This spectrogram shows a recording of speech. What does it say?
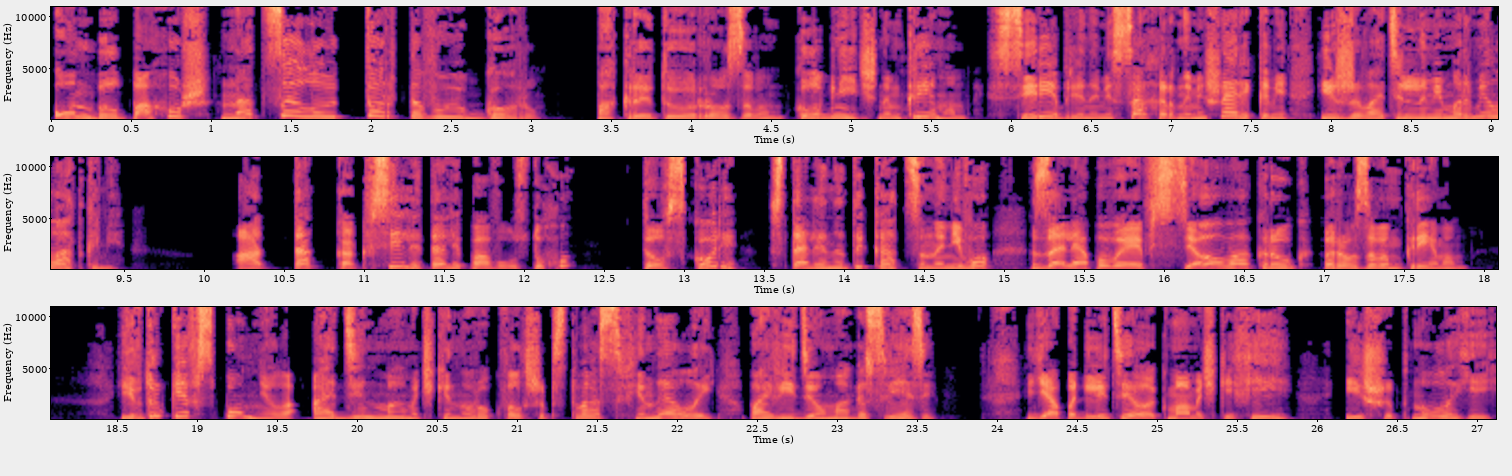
Он был похож на целую тортовую гору покрытую розовым клубничным кремом с серебряными сахарными шариками и жевательными мармеладками. А так как все летали по воздуху, то вскоре стали натыкаться на него, заляпывая все вокруг розовым кремом. И вдруг я вспомнила один мамочкин урок волшебства с Финеллой по видеомагосвязи. Я подлетела к мамочке-фее и шепнула ей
